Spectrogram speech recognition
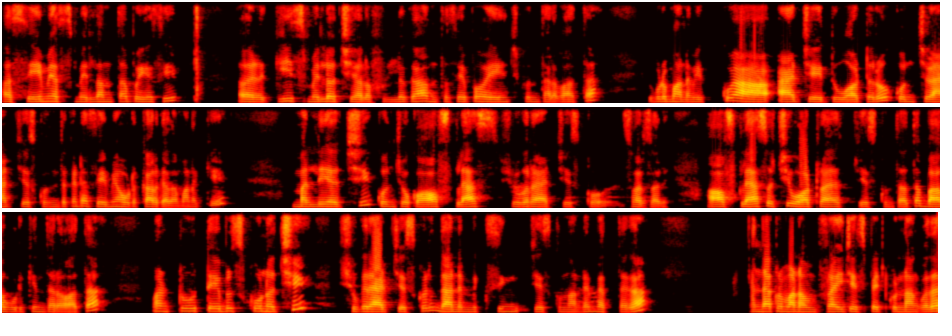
ఆ సేమియా స్మెల్ అంతా పోయేసి గీ స్మెల్ వచ్చేయాలి ఫుల్గా అంతసేపు వేయించుకున్న తర్వాత ఇప్పుడు మనం ఎక్కువ యాడ్ చేయొద్దు వాటరు కొంచెం యాడ్ చేసుకుంది ఎందుకంటే ఆ సేమియా ఉడకాలి కదా మనకి. మళ్ళీ వచ్చి కొంచెం ఒక హాఫ్ గ్లాస్ షుగర్ యాడ్ చేసుకో సారీ సారీ హాఫ్ గ్లాస్ వచ్చి వాటర్ యాడ్ చేసుకున్న తర్వాత బాగా ఉడికిన తర్వాత మనం టూ టేబుల్ స్పూన్ వచ్చి షుగర్ యాడ్ చేసుకొని దాన్ని మిక్సింగ్ చేసుకుందాండి మెత్తగా. ఇందాక మనం ఫ్రై చేసి పెట్టుకున్నాం కదా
